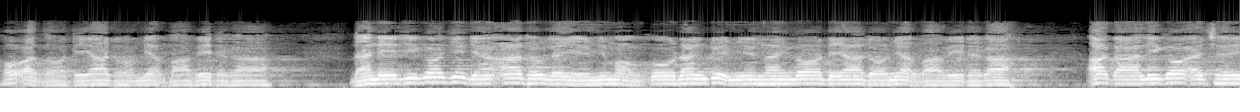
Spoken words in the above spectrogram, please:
ဟောအပ်သောတရားတော်မြတ်ပါပေတကားတန်တေဒီကောကျင့်ကြံအားထုတ်လျင်မြတ်မောက်ကိုယ်တိုင်တွေ့မြင်နိုင်သောတရားတော်မြတ်ပါပေတကားအကာလီကောအချိန်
